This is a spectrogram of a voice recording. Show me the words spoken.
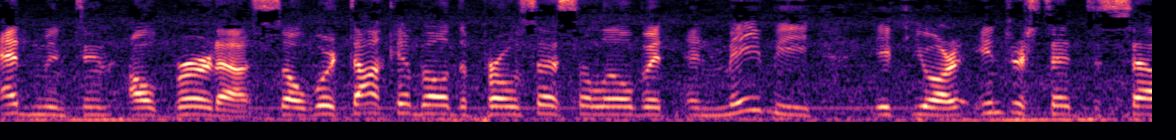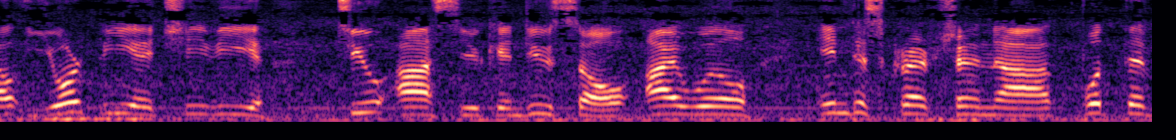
Edmonton, Alberta. So we're talking about the process a little bit, and maybe if you are interested to sell your PHEV to us, you can do so. I will in description uh, put the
